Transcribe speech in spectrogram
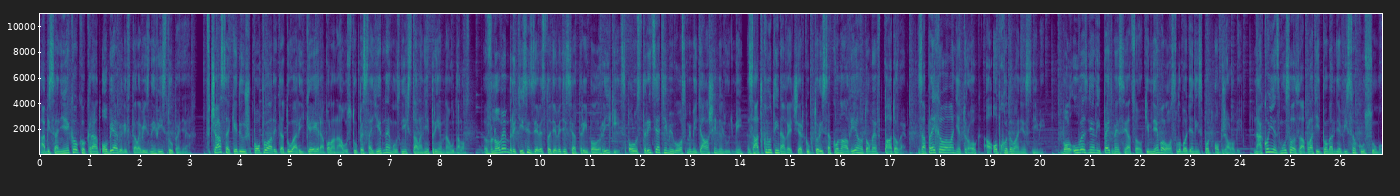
aby sa niekoľkokrát objavili v televíznych výstúpeniach. Čase, kedy už popularita Dua Rigueira bola na ústupe, sa jednému z nich stala nepríjemná udalosť. V novembri 1993 bol Rigi spolu s 38 ďalšími ľuďmi zatknutý na večierku, ktorý sa konal v jeho dome v Padove za prechovávanie drog a obchodovanie s nimi. Bol uväznený 5 mesiacov, kým nebol oslobodený spod obžaloby. Nakoniec musel zaplatiť pomerne vysokú sumu.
